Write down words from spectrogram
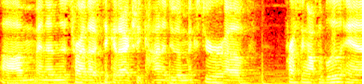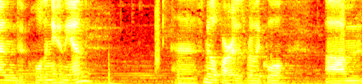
Um, and then this try that I stick it, I actually kind of do a mixture of pressing off the blue and holding it in the end. Uh, this middle part is really cool. Um,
